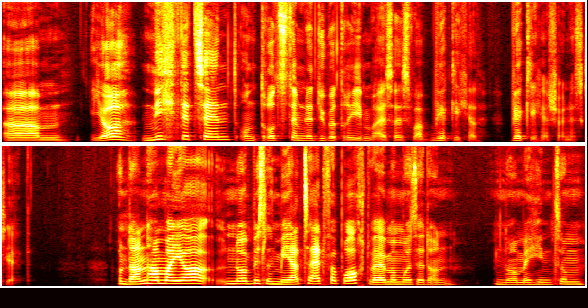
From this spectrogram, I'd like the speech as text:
ähm, ja nicht dezent und trotzdem nicht übertrieben, also es war wirklich ein, wirklich ein schönes Kleid. Und dann haben wir ja noch ein bisschen mehr Zeit verbracht, weil man muss ja dann noch einmal hin zum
